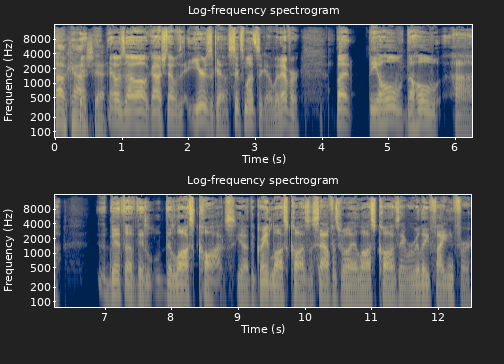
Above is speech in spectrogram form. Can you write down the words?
oh gosh, yeah. that was oh gosh, that was years ago, six months ago, whatever. But the whole the whole uh, myth of the the lost cause, you know, the great lost cause. The South was really a lost cause. They were really fighting for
